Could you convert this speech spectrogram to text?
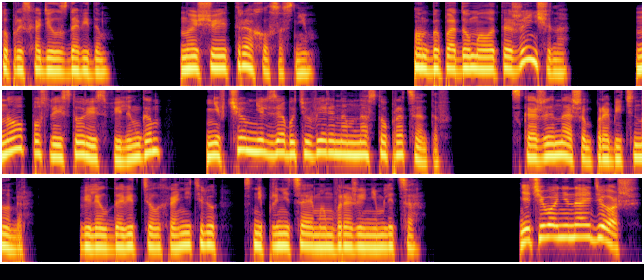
что происходило с Давидом, но еще и трахался с ним. Он бы подумал, это женщина, но после истории с филингом ни в чем нельзя быть уверенным на сто процентов. «Скажи нашим пробить номер», — велел Давид телохранителю с непроницаемым выражением лица. «Ничего не найдешь»,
